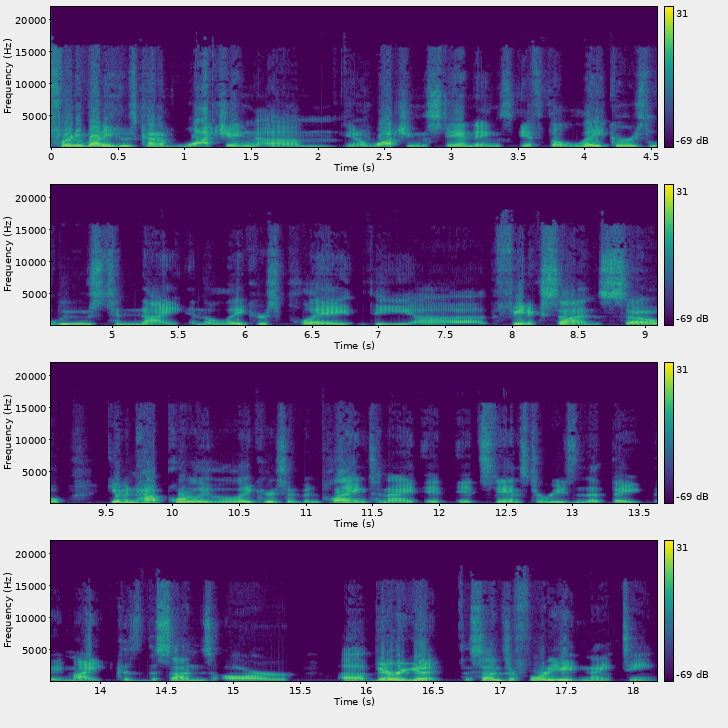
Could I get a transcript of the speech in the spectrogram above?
for anybody who's kind of watching, um, you know, watching the standings, if the Lakers lose tonight and the Lakers play the, uh, the Phoenix Suns, so given how poorly the Lakers have been playing tonight, it, it stands to reason that they they might because the Suns are uh, very good. The Suns are 48 and 19.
